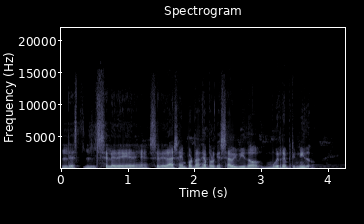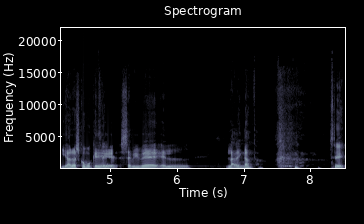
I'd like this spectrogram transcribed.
se, le se, le da esa importancia porque se ha vivido muy reprimido. Y ahora es como que se vive el, la venganza. Sí,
